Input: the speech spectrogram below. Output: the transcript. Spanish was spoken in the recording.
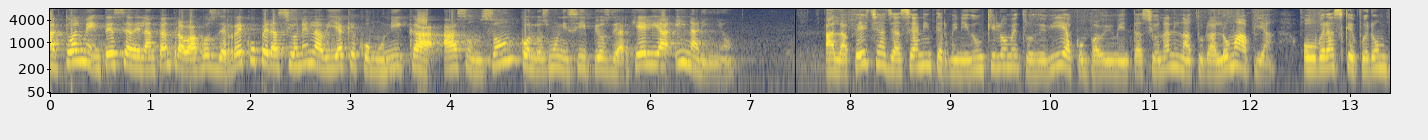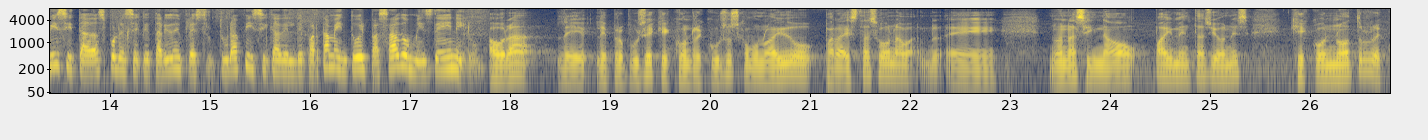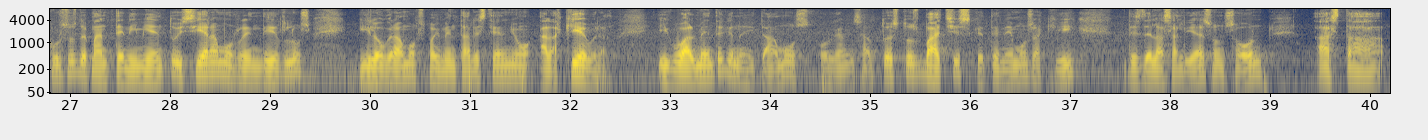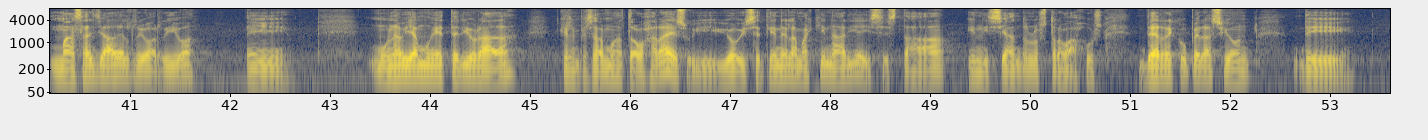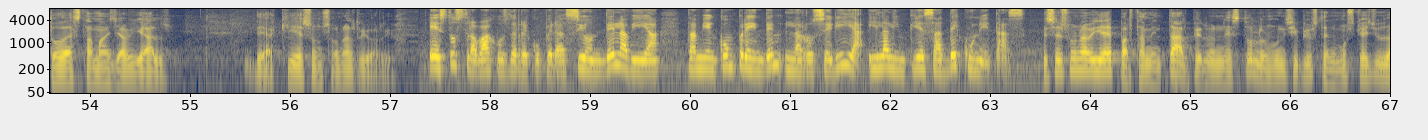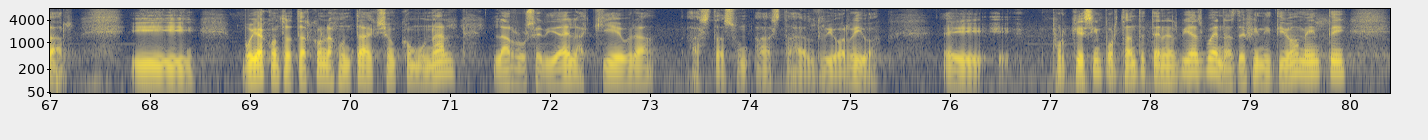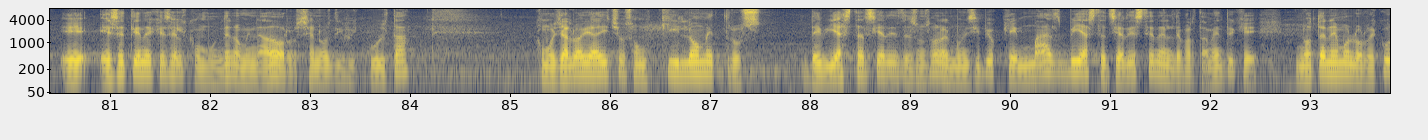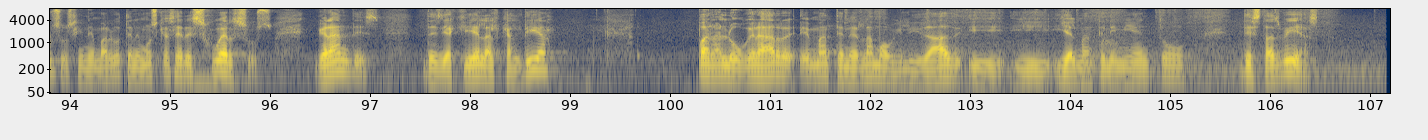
Actualmente se adelantan trabajos de recuperación en la vía que comunica a Sonsón con los municipios de Argelia y Nariño. A la fecha ya se han intervenido un kilómetro de vía con pavimentación al natural Lomapia, obras que fueron visitadas por el secretario de Infraestructura Física del departamento el pasado mes de enero. Ahora le, propuse que con recursos, como no ha habido para esta zona, eh, no han asignado pavimentaciones, que con otros recursos de mantenimiento hiciéramos rendirlos y logramos pavimentar este año a la quiebra. Igualmente que necesitamos organizar todos estos baches que tenemos aquí, desde la salida de Sonsón hasta más allá del río arriba, eh, una vía muy deteriorada, que le empezamos a trabajar a eso y, hoy se tiene la maquinaria y se está iniciando los trabajos de recuperación de toda esta malla vial de aquí de Sonsón al río arriba. Estos trabajos de recuperación de la vía también comprenden la rocería y la limpieza de cunetas. Esa es una vía departamental, pero en esto los municipios tenemos que ayudar y voy a contratar con la Junta de Acción Comunal la rocería de la quiebra hasta, hasta el río arriba. Eh, porque es importante tener vías buenas, definitivamente eh, ese tiene que ser el común denominador, se nos dificulta, como ya lo había dicho, son kilómetros de vías terciarias de Sonsón, el municipio que más vías terciarias tiene en el departamento y que no tenemos los recursos, sin embargo tenemos que hacer esfuerzos grandes desde aquí de la alcaldía, para lograr eh, mantener la movilidad y, y el mantenimiento de estas vías.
